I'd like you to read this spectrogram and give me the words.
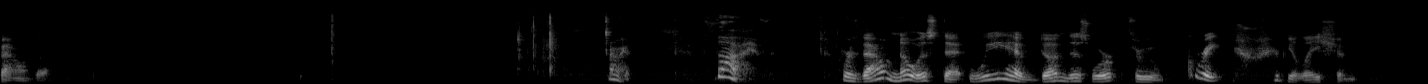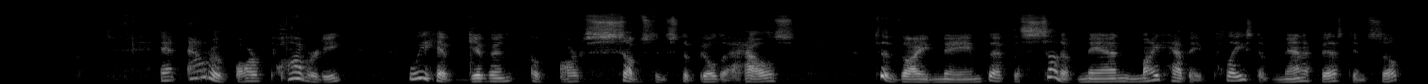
found, though. All right. Five. For thou knowest that we have done this work through great tribulation. And out of our poverty we have given of our substance to build a house to thy name, that the Son of Man might have a place to manifest himself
